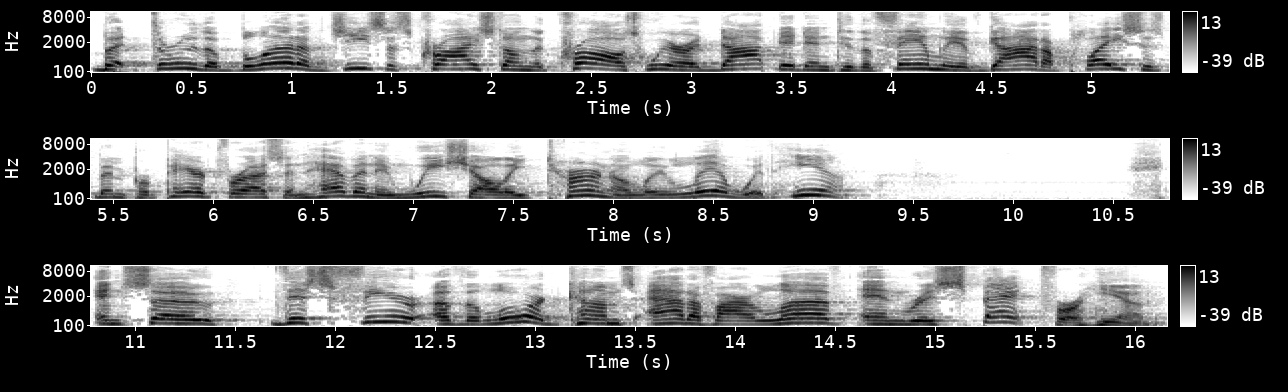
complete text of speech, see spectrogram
But through the blood of Jesus Christ on the cross, we are adopted into the family of God. A place has been prepared for us in heaven, and we shall eternally live with Him. And so, this fear of the Lord comes out of our love and respect for Him.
